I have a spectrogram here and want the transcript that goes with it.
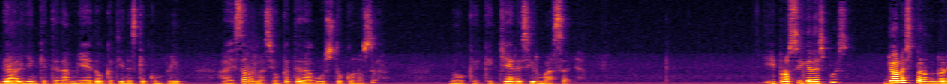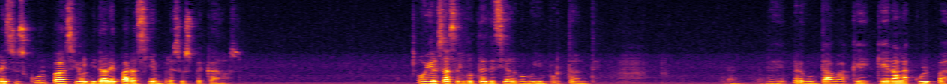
de, alguien que te da miedo, que tienes que cumplir, a esa relación que te da gusto conocer, ¿no? Que quieres ir más allá. Y prosigue después. Yo les perdonaré sus culpas y olvidaré para siempre sus pecados. Hoy el sacerdote decía algo muy importante. Le preguntaba qué era la culpa,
